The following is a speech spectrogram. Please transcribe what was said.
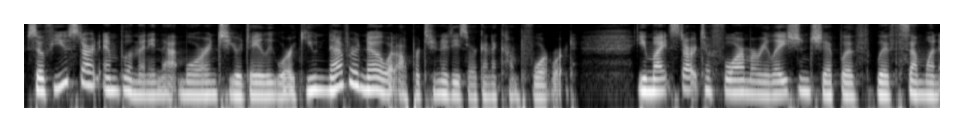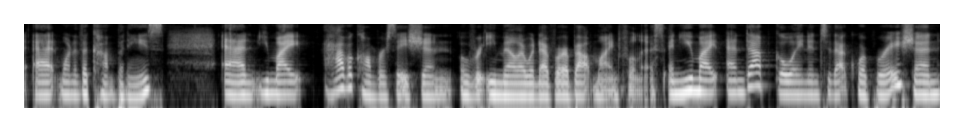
So if you start implementing that more into your daily work, you never know what opportunities are going to come forward. You might start to form a relationship with with someone at one of the companies and you might have a conversation over email or whatever about mindfulness. And you might end up going into that corporation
